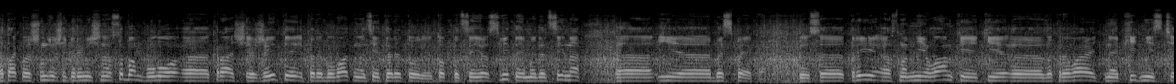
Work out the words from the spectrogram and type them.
а також внутрішньопереміщеним особам було е, краще жити і перебувати на цій території. Тобто це і освіта, і медицина, е, і безпека. Тобто три основні ланки, які закривають необхідність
